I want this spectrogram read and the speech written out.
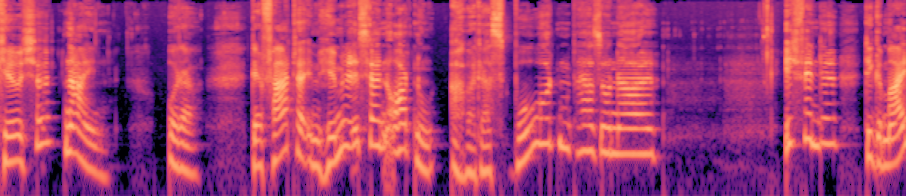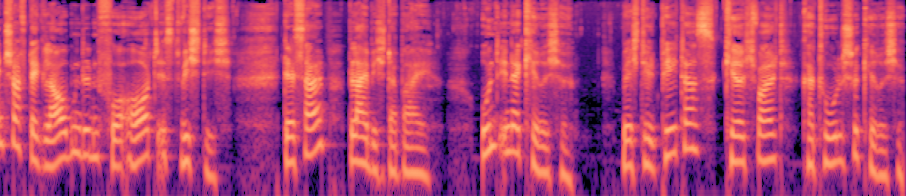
Kirche nein oder der Vater im Himmel ist ja in Ordnung, aber das Bodenpersonal. Ich finde, die Gemeinschaft der Glaubenden vor Ort ist wichtig. Deshalb bleibe ich dabei. Und in der Kirche. Mechthild Peters, Kirchwald, Katholische Kirche.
